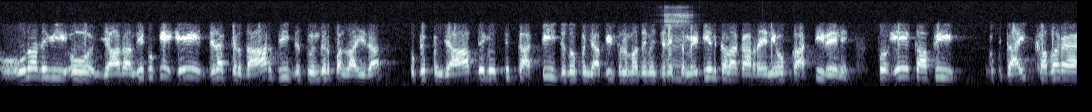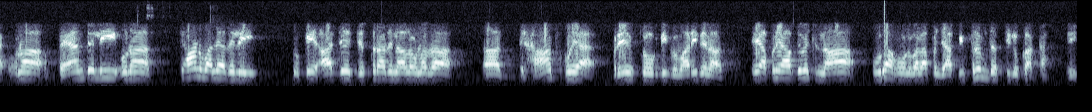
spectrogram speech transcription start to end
ਉਹਨਾਂ ਦੇ ਵੀ ਉਹ ਯਾਦ ਆਉਂਦੀ ਕਿਉਂਕਿ ਇਹ ਜਿਹੜਾ ਕਿਰਦਾਰ ਸੀ ਜਸਵਿੰਦਰ ਭੱਲਾ ਜੀ ਦਾ ਕਿਉਂਕਿ ਪੰਜਾਬ ਦੇ ਵਿੱਚ ਘੱਟ ਹੀ ਜਦੋਂ ਪੰਜਾਬੀ ਫਿਲਮਾਂ ਦੇ ਵਿੱਚ ਜਿਹੜੇ ਕਮੇਡੀਅਨ ਕਲਾਕਾਰ ਰਹੇ ਨੇ ਉਹ ਘੱਟ ਹੀ ਰਹੇ ਨੇ। ਸੋ ਇਹ ਕਾਫੀ ਦੁਖਦਾਇਕ ਖਬਰ ਹੈ ਉਹਨਾਂ ਫੈਨ ਦੇ ਲਈ ਉਹਨਾਂ ਚਾਹਣ ਵਾਲਿਆਂ ਦੇ ਲਈ ਕਿਉਂਕਿ ਅੱਜ ਜਿਸ ਤਰ੍ਹਾਂ ਦੇ ਨਾਲ ਉਹਨਾਂ ਦਾ ਦੇਹਾਂਤ ਹੋਇਆ ਬ੍ਰੇਨ ਸਟ੍ਰੋਕ ਦੀ ਬਿਮਾਰੀ ਦੇ ਨਾਲ ਇਹ ਆਪਣੇ ਆਪ ਦੇ ਵਿੱਚ ਨਾ ਪੂਰਾ ਹੋਣ ਵਾਲਾ ਪੰਜਾਬੀ ਫਿਲਮ ਇੰਡਸਟਰੀ ਨੂੰ ਘਾਟਾ। ਜੀ।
